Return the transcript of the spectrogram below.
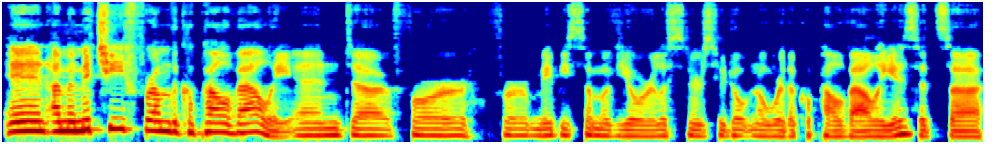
And I'm a Michi from the Qu'Appelle Valley. And uh, for for maybe some of your listeners who don't know where the Qu'Appelle Valley is, it's a,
